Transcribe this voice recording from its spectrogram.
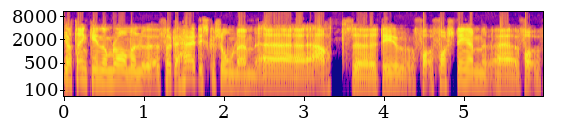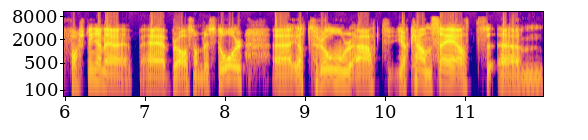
jag tänker inom ramen eh, för den här diskussionen eh, att eh, det är, forskningen, eh, for, forskningen är, är, bra som det står. Eh, jag tror att jag kan säga att ehm,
